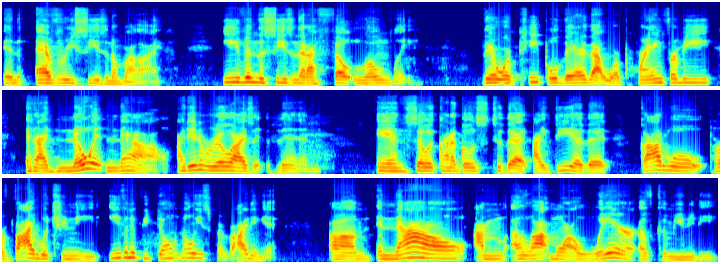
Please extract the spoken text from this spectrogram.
in every season of my life. Even the season that I felt lonely. There were people there that were praying for me and I know it now. I didn't realize it then. And so it kind of goes to that idea that God will provide what you need even if you don't know he's providing it. Um and now I'm a lot more aware of community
